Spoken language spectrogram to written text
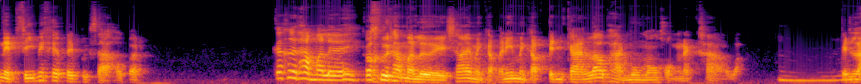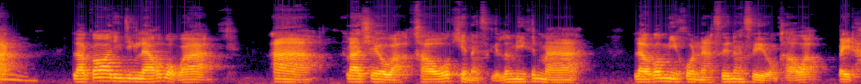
Netflix ไม่เคยไปปรึกษาเขาก่อนก็คือทำมาเลย ก็คือทำมาเลยใช่เหมือนกับ อันนี้เหมือนกับเป็นการเล่าผ่านมุมมองของนักข่าวอะอืม เป็นหลัก แล้วก็จริง ๆ แล้วเขาบอกว่า อ่าราเชลอะเขาเขียนหนังสือเรื่องนี้ขึ้นมา แล้วก็มีคนนะซื้อหนังสือของเขาอะไปท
